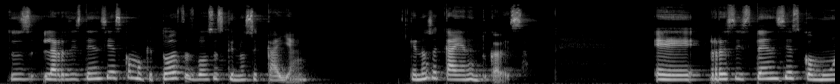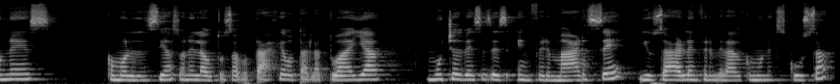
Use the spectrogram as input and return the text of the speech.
Entonces la resistencia es como que todas estas voces que no se callan, que no se callan en tu cabeza. Eh, resistencias comunes, como les decía, son el autosabotaje, botar la toalla. Muchas veces es enfermarse y usar la enfermedad como una excusa,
